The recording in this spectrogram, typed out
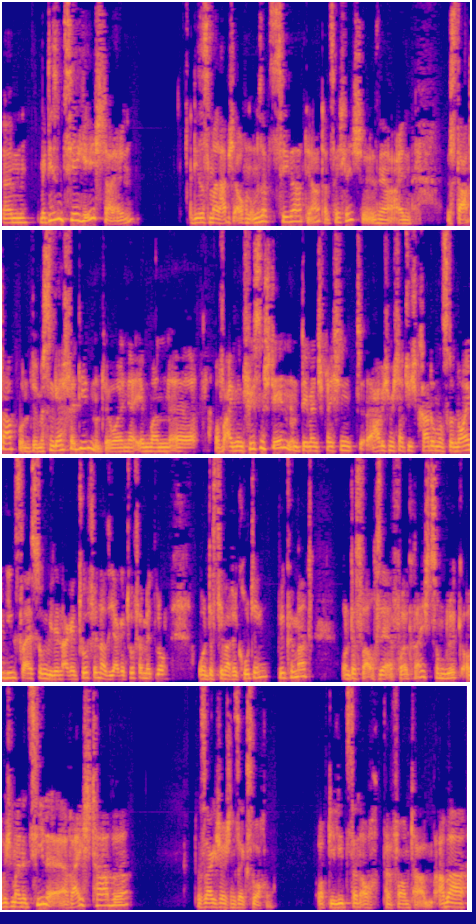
Ähm, mit diesem Ziel gehe ich dahin. Dieses Mal habe ich auch ein Umsatzziel gehabt, ja, tatsächlich. Wir sind ja ein Startup und wir müssen Geld verdienen und wir wollen ja irgendwann äh, auf eigenen Füßen stehen und dementsprechend habe ich mich natürlich gerade um unsere neuen Dienstleistungen wie den Agenturfinder, also die Agenturvermittlung und das Thema Recruiting gekümmert und das war auch sehr erfolgreich zum Glück. Ob ich meine Ziele erreicht habe, das sage ich euch in sechs Wochen. Ob die Leads dann auch performt haben. Aber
